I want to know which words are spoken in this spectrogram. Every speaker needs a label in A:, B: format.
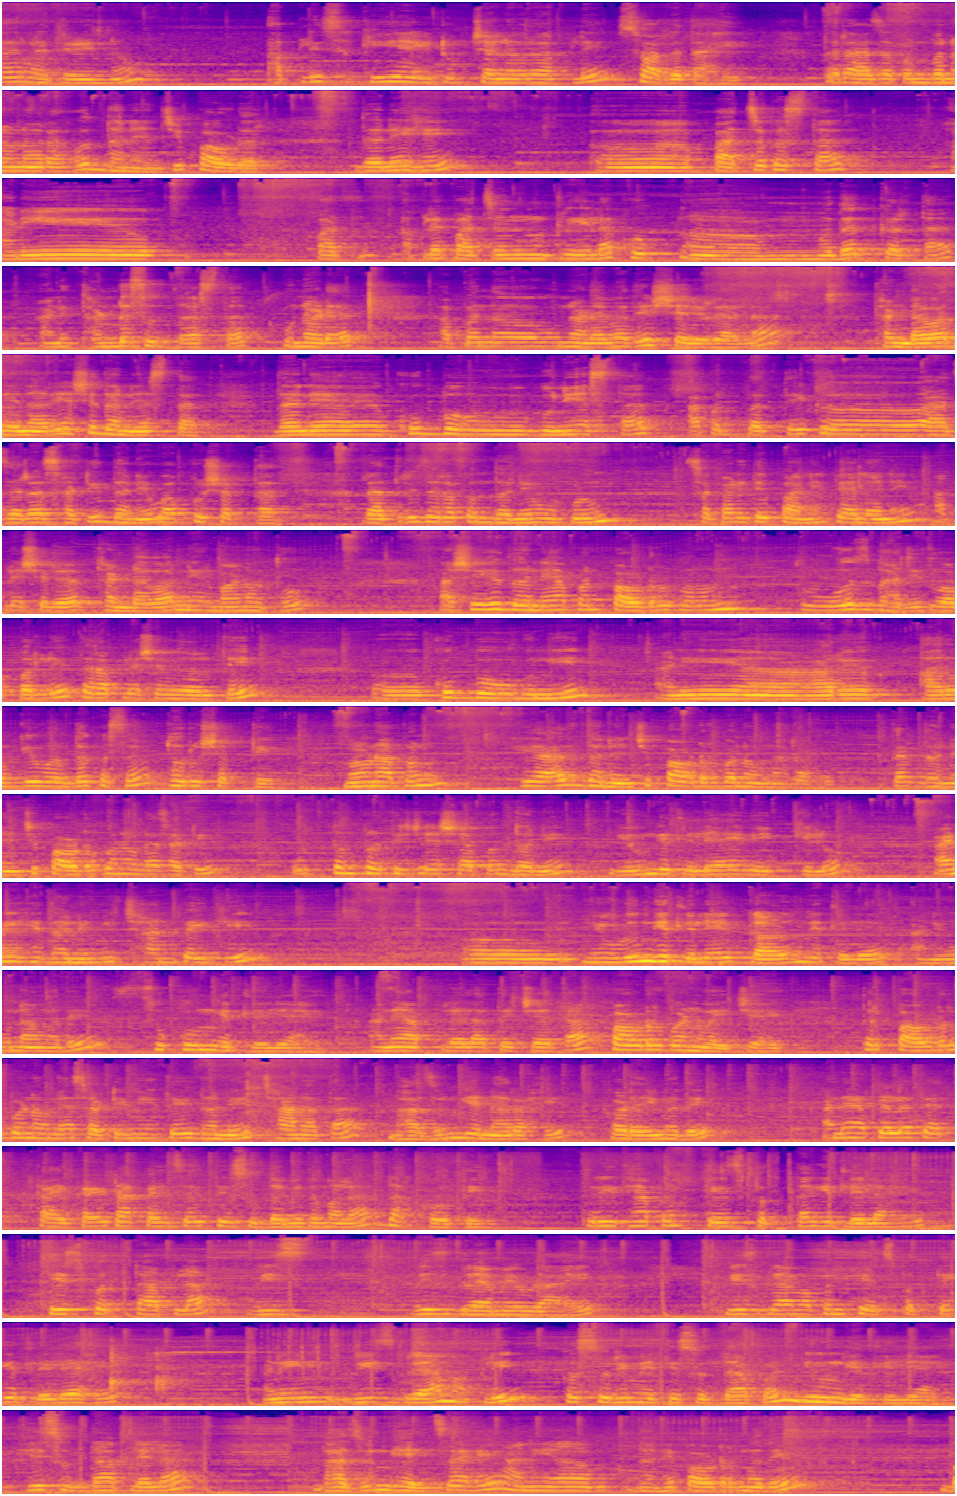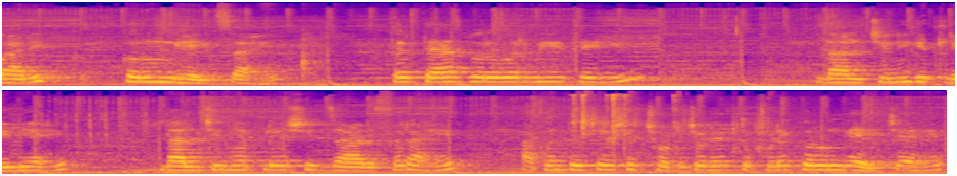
A: नमस्कार मैत्रिणींनो आपली सखी या यूट्यूब चॅनलवर आपले स्वागत आहे. तर आज आपण बनवणार आहोत धन्यांची पावडर. धने हे पाचक असतात आणि पाच आपल्या पाचन क्रियेला खूप मदत करतात आणि थंडसुद्धा असतात. उन्हाळ्यात आपण उन्हाळ्यामध्ये शरीराला थंडावा देणारे असे धने असतात. धने खूप बहुगुणी असतात. आपण प्रत्येक आजारासाठी धने वापरू शकतात. रात्री जर आपण धने उकळून सकाळी ते पाणी प्यायल्याने आपल्या शरीरात थंडावा निर्माण होतो. असे हे धने आपण पावडर करून रोज भाजीत वापरले तर आपल्या शरीराला ते खूप बहुगुणी आणि आरो आरोग्यवर्धक असं ठरू शकते. म्हणून आपण हे आज धन्यांची पावडर बनवणार आहोत. तर धन्यांची पावडर बनवण्यासाठी उत्तम प्रतीचे असे आपण धने घेऊन घेतलेले आहेत एक किलो. आणि हे धने मी छानपैकी निवडून घेतलेले आहेत गाळून घेतलेले आहेत आणि उन्हामध्ये सुकवून घेतलेले आहेत. आणि आपल्याला त्याची आता पावडर बनवायची आहे. तर पावडर बनवण्यासाठी मी ते धने छान आता भाजून घेणार आहे कढईमध्ये. आणि आपल्याला त्यात काय काय टाकायचं आहे ते सुद्धा मी तुम्हाला दाखवते. तर इथे आपण तेजपत्ता घेतलेला आहे. तेजपत्ता आपला वीस वीस ग्रॅम एवढा आहे. वीस ग्रॅम आपण तेजपत्ते घेतलेले आहेत. आणि वीस ग्रॅम आपली कसुरी मेथीसुद्धा आपण घेऊन घेतलेली आहे. हे सुद्धा आपल्याला भाजून घ्यायचं आहे आणि या धने पावडरमध्ये बारीक करून घ्यायचं आहे. तर त्याचबरोबर मी इथे ही दालचिनी घेतलेली आहे. दालचिनी आपली अशी जाडसर आहे. आपण त्याचे असे छोटे छोटे तुकडे करून घ्यायचे आहेत.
